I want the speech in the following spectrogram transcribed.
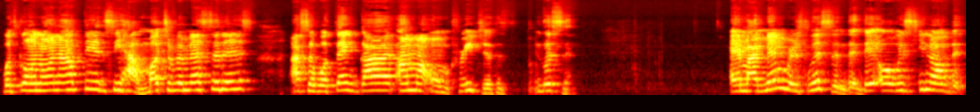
what's going on out there to see how much of a mess it is. I said, well, thank God I'm my own preacher. Because listen, and my members listen. That they always, you know, that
